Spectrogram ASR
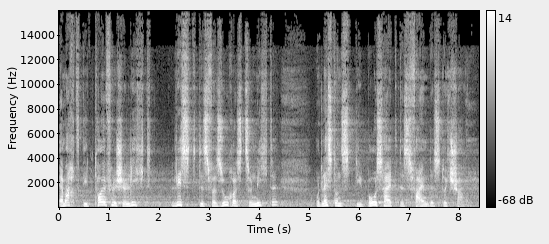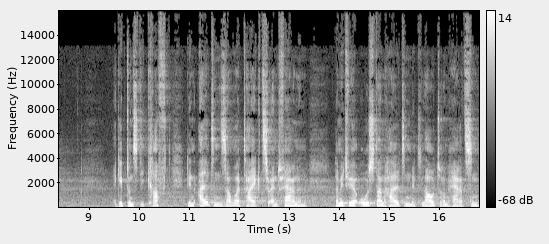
Er macht die teuflische Licht, List des Versuchers zunichte und lässt uns die Bosheit des Feindes durchschauen. Er gibt uns die Kraft, den alten Sauerteig zu entfernen, damit wir Ostern halten mit lauterem Herzen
